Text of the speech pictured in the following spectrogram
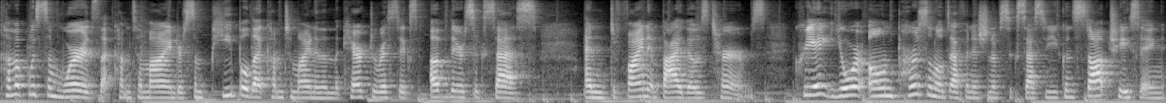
come up with some words that come to mind or some people that come to mind and then the characteristics of their success and define it by those terms. Create your own personal definition of success so you can stop chasing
